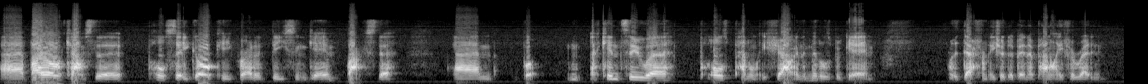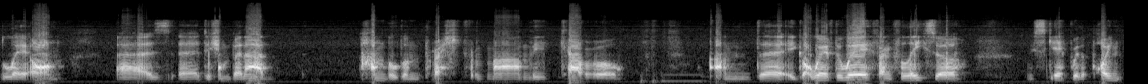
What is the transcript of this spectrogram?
uh, by all accounts, the Hull City goalkeeper had a decent game, Baxter. Um, but akin to uh, Paul's penalty shout in the Middlesbrough game, it definitely should have been a penalty for Reading late on, uh, as uh, Di'Shon Bernard handled and pressed from Andy Carroll. And uh, it got waved away, thankfully, so we escape with a point.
